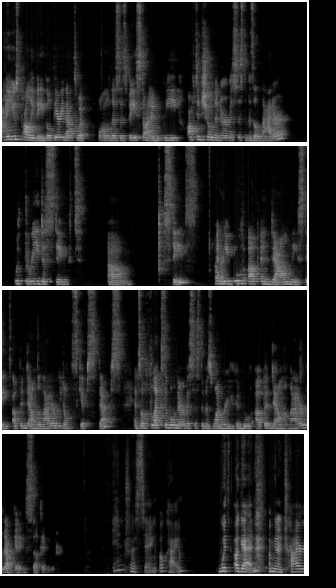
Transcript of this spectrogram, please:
i use polyvagal theory that's what all of this is based on. And we often show the nervous system as a ladder with three distinct um, states. Okay. And we move up and down these states, up and down the ladder. We don't skip steps. And so, flexible nervous system is one where you can move up and down the ladder without getting stuck anywhere. Interesting. Okay. With again, I'm going to try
